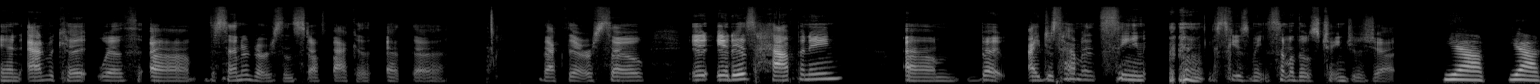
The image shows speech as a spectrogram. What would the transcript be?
and advocate with uh, the senators and stuff back at, at, the back there. So it, it is happening, um, but I just haven't seen, excuse me, some of those changes yet. Yeah, yeah.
